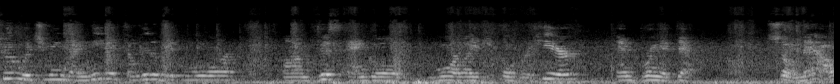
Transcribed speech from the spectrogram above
two, which means I need it a little bit more on this angle, more like over here, and bring it down. So now,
